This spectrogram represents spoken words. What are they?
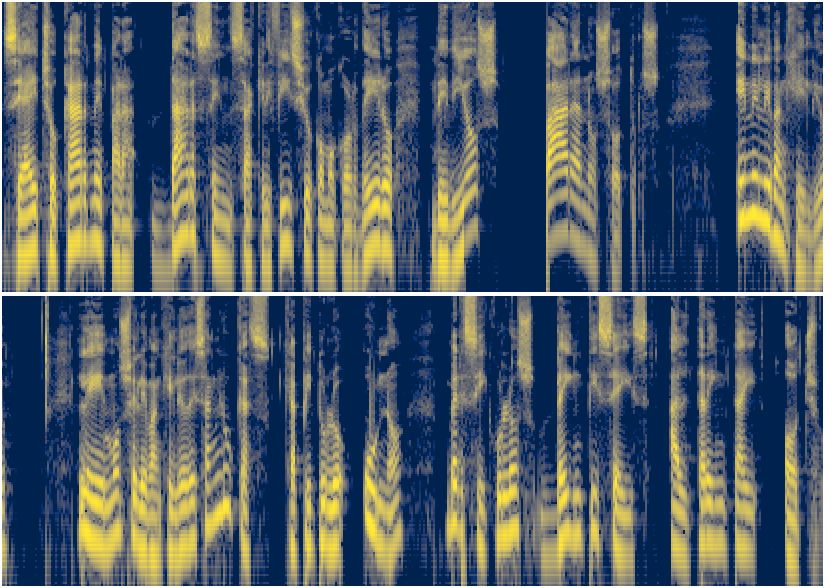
Se ha hecho carne para darse en sacrificio como Cordero de Dios para nosotros. En el Evangelio leemos el Evangelio de San Lucas, capítulo 1, versículos 26 al 38.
